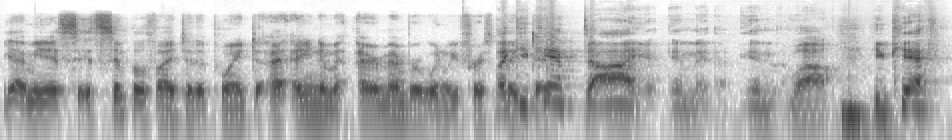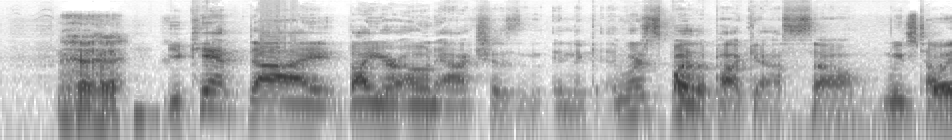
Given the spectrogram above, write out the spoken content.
Yeah, I mean, it's it's simplified to the point. I, I, I remember when we first Like you can't die in the in well, you can't you can't die by your own actions in, in the we're a spoiler podcast, so we just talk about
